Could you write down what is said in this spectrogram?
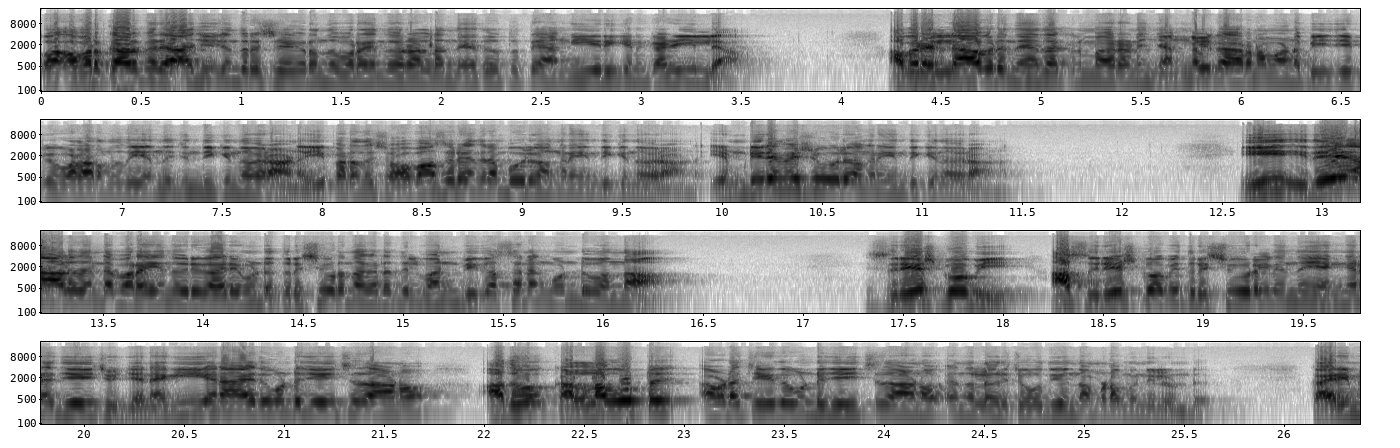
അവർക്കാർക്കും രാജീവ് ചന്ദ്രശേഖർ എന്ന് പറയുന്ന ഒരാളുടെ നേതൃത്വത്തെ അംഗീകരിക്കാൻ കഴിയില്ല. അവരെല്ലാവരും നേതാക്കന്മാരാണ്. ഞങ്ങൾ കാരണമാണ് ബി ജെ പി വളർന്നത് എന്ന് ചിന്തിക്കുന്നവരാണ്. ഈ പറയുന്ന ശോഭാ സുരേന്ദ്രൻ പോലും അങ്ങനെ ചിന്തിക്കുന്നവരാണ്. എം ഡി രമേശ് പോലും അങ്ങനെ ചിന്തിക്കുന്നവരാണ്. ഈ ഇതേ ആൾ തന്നെ പറയുന്ന ഒരു കാര്യമുണ്ട്. തൃശ്ശൂർ നഗരത്തിൽ വൻ വികസനം കൊണ്ടുവന്ന സുരേഷ് ഗോപി. ആ സുരേഷ് ഗോപി തൃശ്ശൂരിൽ നിന്ന് എങ്ങനെ ജയിച്ചു? ജനകീയനായതുകൊണ്ട് ജയിച്ചതാണോ? അതോ കള്ളവോട്ട് അവിടെ ചെയ്തുകൊണ്ട് ജയിച്ചതാണോ? എന്നുള്ള ഒരു ചോദ്യവും നമ്മുടെ മുന്നിലുണ്ട്. കാര്യം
